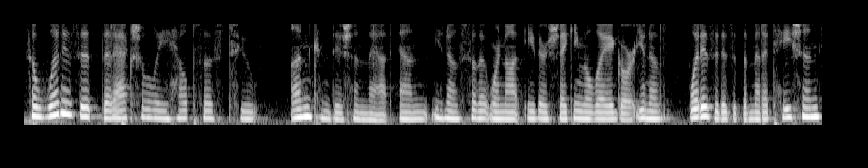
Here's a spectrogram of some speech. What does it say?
So, what is it that actually helps us to uncondition that and, you know, so that we're not either shaking the leg or, you know, what is it? Is it the meditation?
